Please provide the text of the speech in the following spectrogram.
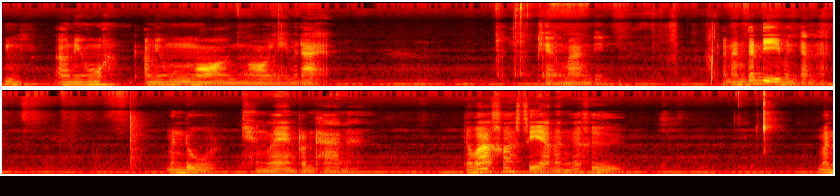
อืมเอานิ้ว เอานิ้วงองออย่างนี้ไม่ได้ แข็งมากจริง อันนั้นก็ดีเหมือนกันฮะ มันดูแข็งแรงทนทานนะ แต่ว่าข้อเสียมันก็คือ มัน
